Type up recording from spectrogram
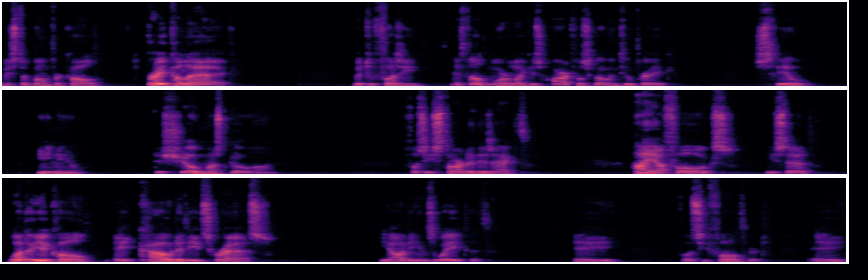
Mr. Bumper called. Break a leg. But to Fozzie, it felt more like his heart was going to break. Still, he knew the show must go on. Fozzie started his act. Hiya, folks, he said. What do you call a cow that eats grass? The audience waited. A, Fozzie faltered. A,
